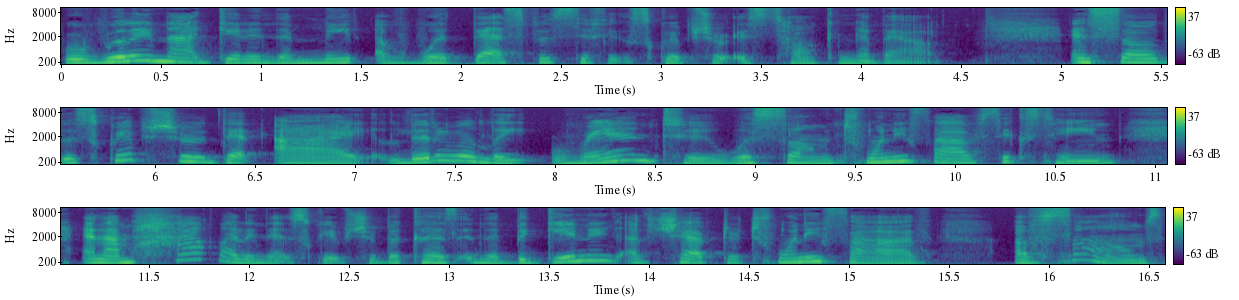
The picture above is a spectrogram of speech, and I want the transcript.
we're really not getting the meat of what that specific scripture is talking about. And so the scripture that I literally ran to was Psalm 25 16. And I'm highlighting that scripture because in the beginning of chapter 25 of Psalms,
